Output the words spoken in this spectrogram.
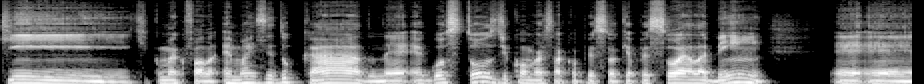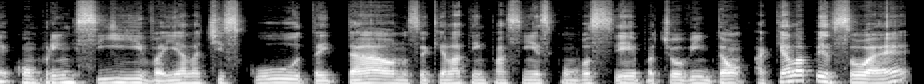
que, que, como é que fala? É mais educado, né? É gostoso de conversar com a pessoa, que a pessoa ela é bem é, é, compreensiva e ela te escuta e tal, não sei o que, ela tem paciência com você para te ouvir. Então, aquela pessoa é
